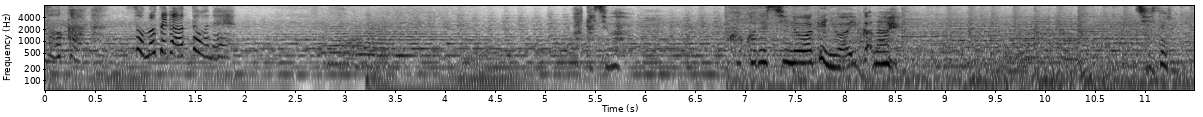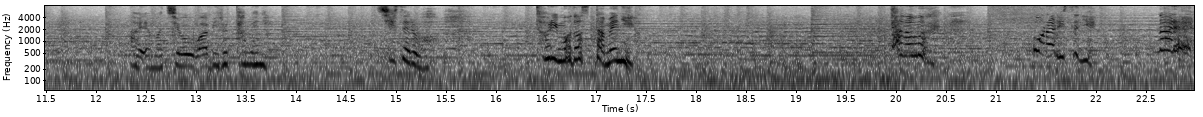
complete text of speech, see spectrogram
そうかその手があったわね。私はここで死ぬわけにはいかない。ジゼルに過ちを詫びるためにジゼルを取り戻すために頼む。ポラリスになれ。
